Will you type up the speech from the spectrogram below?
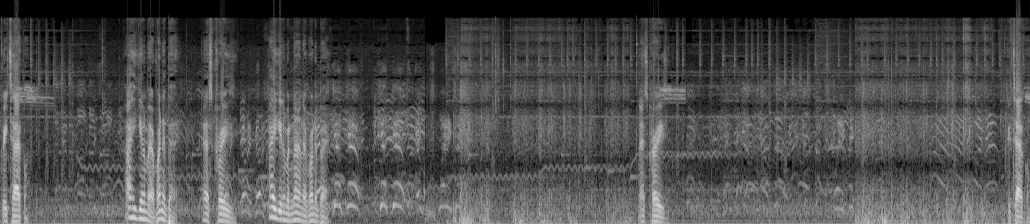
Great tackle. How he get him at running back? That's crazy. How you get him at nine at running back? That's crazy. Good tackle.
